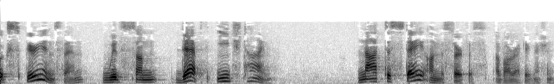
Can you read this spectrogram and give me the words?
experience them with some depth each time not to stay on the surface of our recognition.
